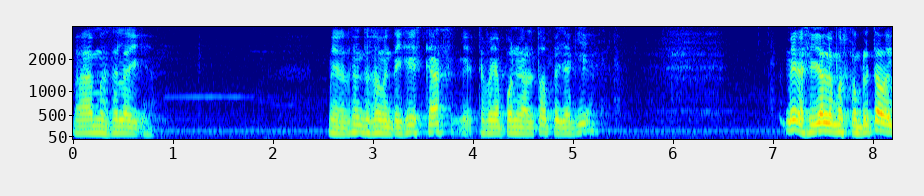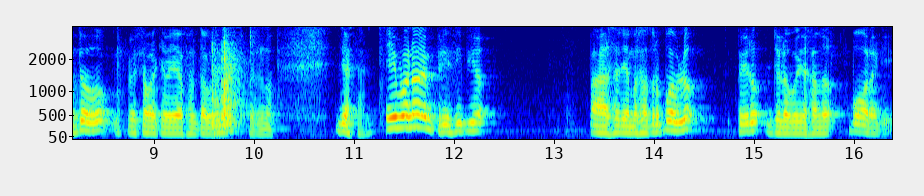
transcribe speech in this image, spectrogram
Vamos a ahí. Mira, 296K, te voy a poner al tope ya aquí. Mira, si ya lo hemos completado y todo, pensaba que había faltado algo más, pero no. Ya está. Y bueno, en principio, pasaríamos a otro pueblo, pero yo lo voy dejando por aquí.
